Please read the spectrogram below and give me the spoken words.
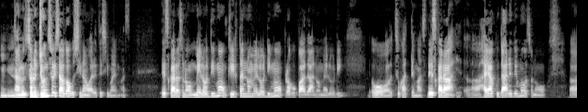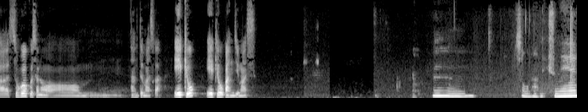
うん、なので、その純粋さが失われてしまいます。ですから、そのメロディも、キルタンのメロディも、プラフパダのメロディを使ってます。ですから、早く誰でもその、あすごくその、なんて言いますか、影響？影響を感じます。うん。そうなんですね。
